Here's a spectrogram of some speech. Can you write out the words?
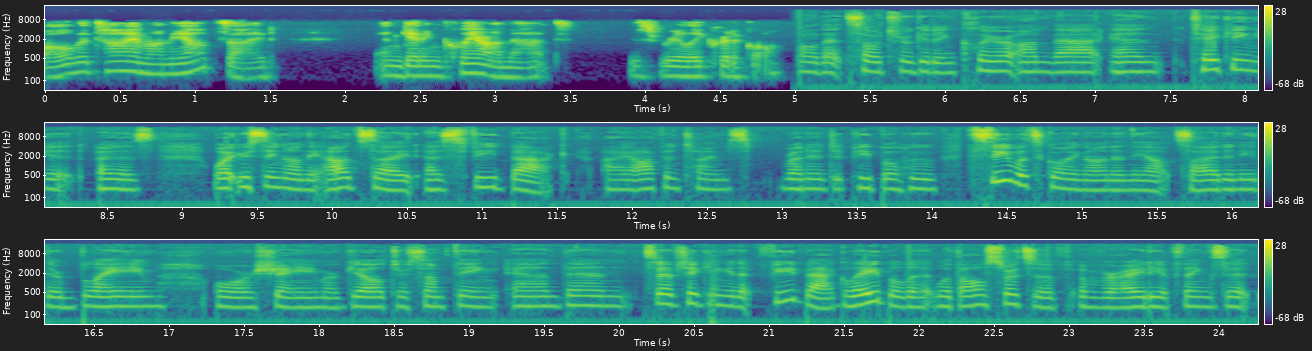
all the time on the outside. And getting clear on that is really critical. Oh, that's so true. Getting clear on that and taking it as what you're seeing on the outside as feedback I oftentimes run into people who see what's going on in the outside and either blame or shame or guilt or something, and then instead of taking it at feedback, label it with all sorts of a variety of things that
